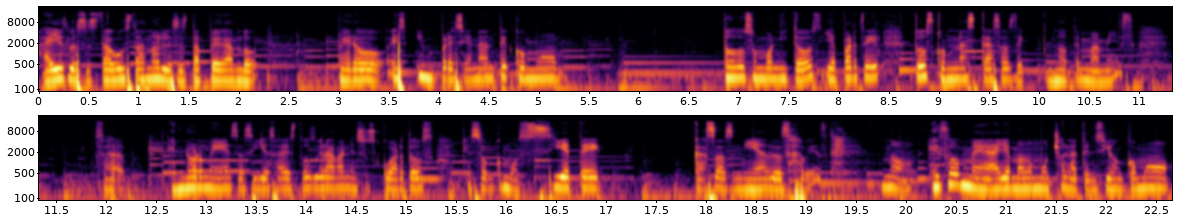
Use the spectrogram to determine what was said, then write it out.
a ellos les está gustando y les está pegando. Pero es impresionante cómo todos son bonitos y aparte todos con unas casas de no te mames. O sea, enormes, así ya sabes, todos graban en sus cuartos que son como siete casas mías, ya sabes. No, eso me ha llamado mucho la atención, como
